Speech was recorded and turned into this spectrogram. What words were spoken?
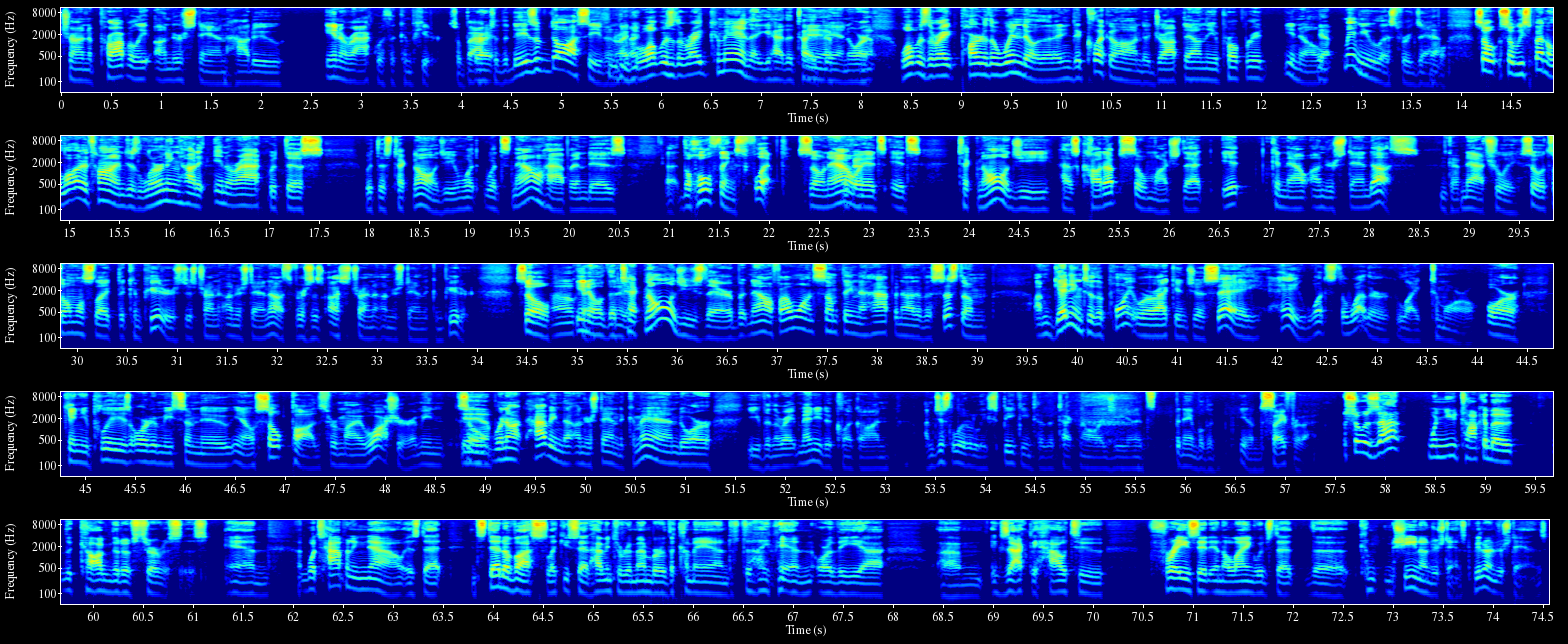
trying to properly understand how to interact with a computer. So back Right. to the days of DOS, even right. Right. What was the right command that you had to type Yeah, in, or what was the right part of the window that I need to click on to drop down the appropriate, you know, menu list, for example. So so we spent a lot of time just learning how to interact with this with this technology. And what what's now happened is uh, the whole thing's flipped. So now Okay. it's it's technology has caught up so much that it can now understand us Okay. naturally. So it's almost like the computer's just trying to understand us versus us trying to understand the computer. So Okay, you know the there technology's there, but now if I want something to happen out of a system, I'm getting to the point where I can just say, "Hey, what's the weather like tomorrow?" Or can you please order me some new, you know, soap pods for my washer? I mean, so Yeah, we're not having to understand the command or even the right menu to click on. I'm just literally speaking to the technology, and it's been able to, you know, decipher that. So is that when you talk about the cognitive services and what's happening now is that instead of us, like you said, having to remember the command to type in or the uh, um, exactly how to phrase it in a language that the com- machine understands, computer understands,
